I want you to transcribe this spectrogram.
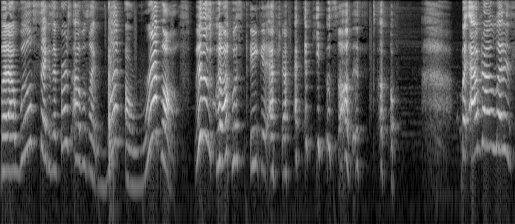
But I will say, because at first I was like, what a ripoff. This is what I was thinking after I had used all this stuff. But after I let it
